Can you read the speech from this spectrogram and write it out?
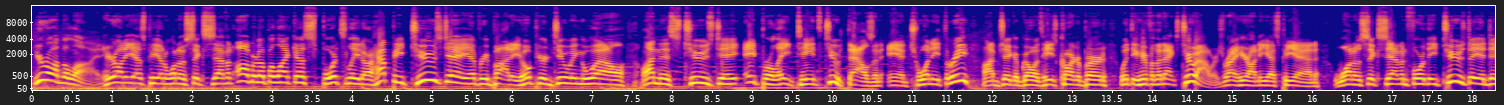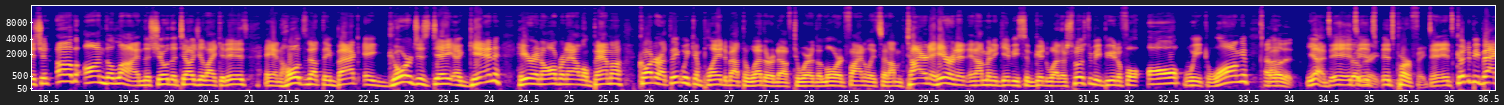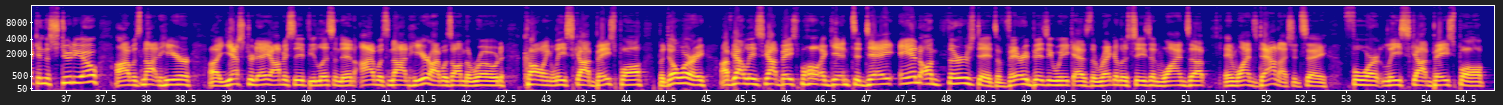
You're on the line here on ESPN 1067, Auburn Opelika Sports Leader. Happy Tuesday, everybody. Hope you're doing well on this Tuesday, April 18th, 2023. I'm Jacob Goins. He's Carter Byrd with you here for the next two hours right here on ESPN 1067 for the Tuesday edition of On the Line, the show that tells you like it is and holds nothing back. A gorgeous day again here in Auburn, Alabama. Carter, I think we complained about the weather enough to where the Lord finally said, I'm tired of hearing it and I'm going to give you some good weather. It's supposed to be beautiful all week long. I love it. Yeah, it's it's So it's, it's perfect. And It's good to be back in the studio. I was not here uh, yesterday. Obviously, if you listened in, I was not here. I was on the road calling Lee Scott baseball. But don't worry, I've got Lee Scott baseball again today and on Thursday. It's a very busy week as the regular season winds up and winds down, I should say, for Lee Scott baseball.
